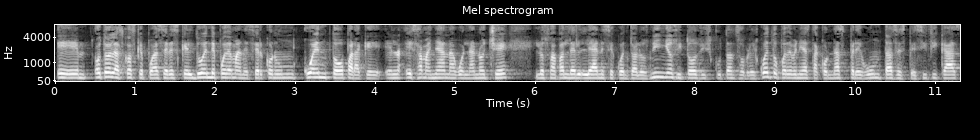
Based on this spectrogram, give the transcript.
Eh, otra de las cosas que puede hacer es que el duende puede amanecer con un cuento para que en esa mañana o en la noche los papás lean ese cuento a los niños y todos discutan sobre el cuento. Puede venir hasta con unas preguntas específicas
